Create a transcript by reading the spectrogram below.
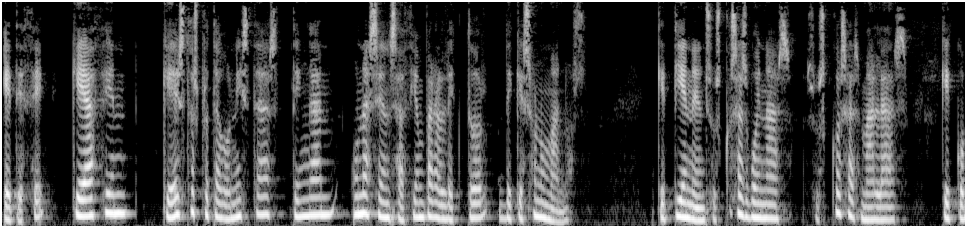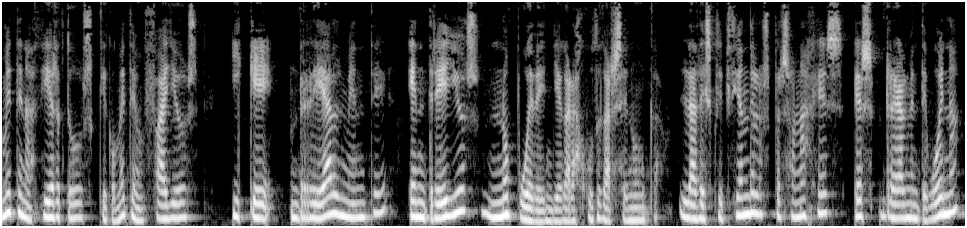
etc., que hacen que estos protagonistas tengan una sensación para el lector de que son humanos, que tienen sus cosas buenas, sus cosas malas, que cometen aciertos, que cometen fallos y que realmente Entre ellos no pueden llegar a juzgarse nunca. La descripción de los personajes es realmente buena.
